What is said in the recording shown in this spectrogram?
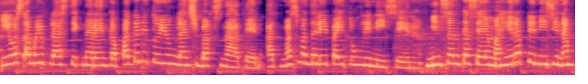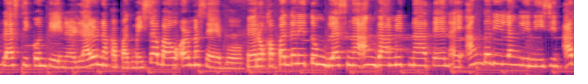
Iwas amoy plastic na rin kapag ganito yung lunchbox natin at mas madali pa itong linisin. Minsan kasi mahirap linisin ang plastic container lalo na kapag may sabaw or masebo. Pero kapag ganitong glass nga ang gamit natin ay ang dali lang linisin at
